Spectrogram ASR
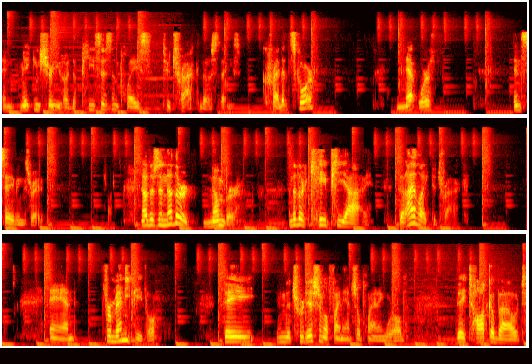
and making sure you have the pieces in place to track those things credit score, net worth, and savings rate. Now, there's another number, another KPI that I like to track. And for many people, they, in the traditional financial planning world, they talk about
